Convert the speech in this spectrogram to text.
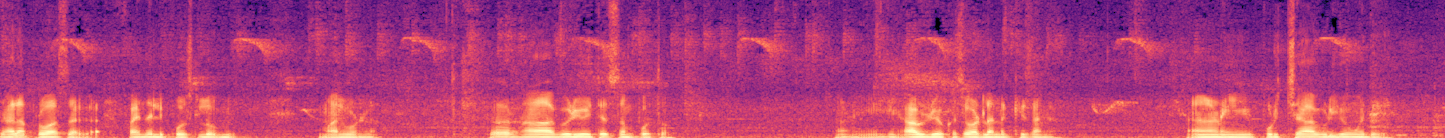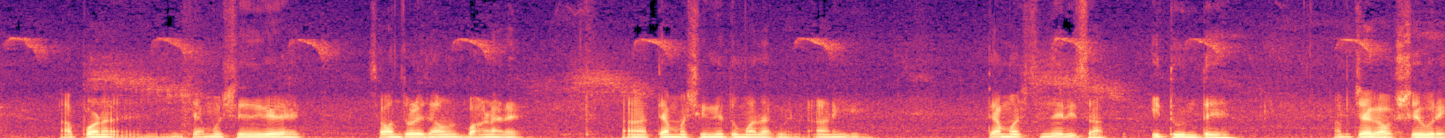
झाला प्रवास फायनली पोचलो मी मालवणला. तर हा व्हिडिओ इथेच संपवतो. आणि हा व्हिडिओ कसा वाटला नक्की सांगा. आणि पुढच्या व्हिडिओमध्ये आपण ज्या मशिनरी आहेत सावंतवाडी जाऊन पाहणार आहे त्या मशिनरी तुम्हाला दाखवेन. आणि त्या मशिनरीचा इथून ते आमच्या गाव शेवरे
